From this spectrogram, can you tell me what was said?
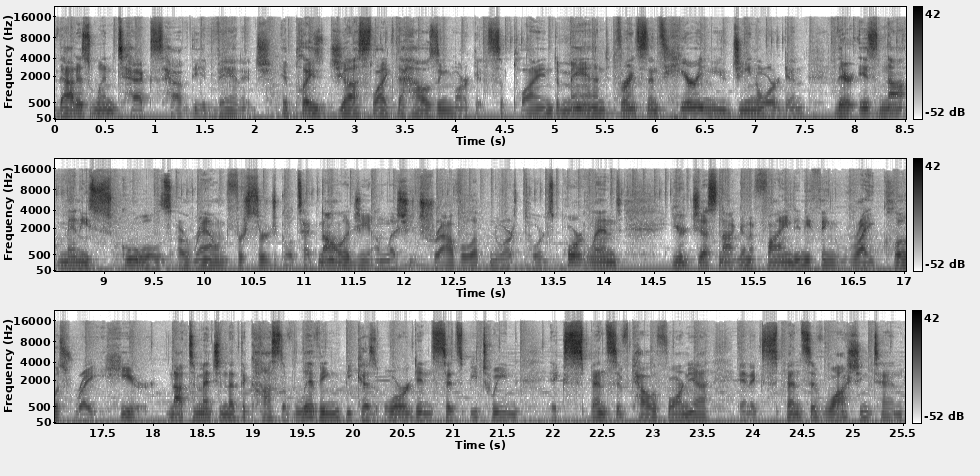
that is when techs have the advantage. It plays just like the housing market, supply and demand. For instance, here in Eugene, Oregon, there is not many schools around for surgical technology unless you travel up north towards Portland you're just not to find anything right close right here. Not to mention that the cost of living, because Oregon sits between expensive California and expensive Washington,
